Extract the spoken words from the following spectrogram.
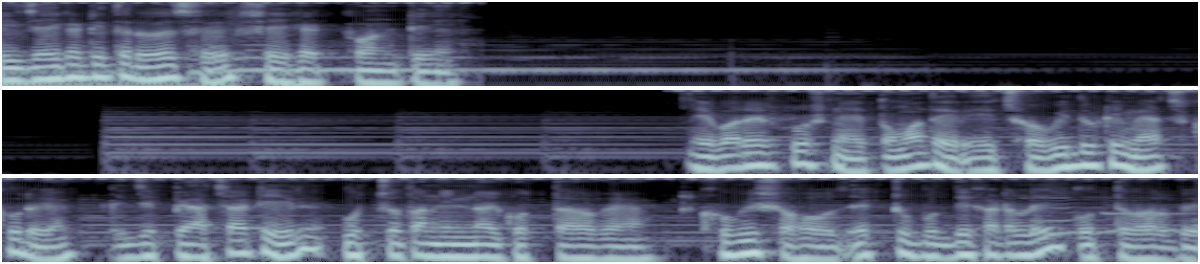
এই জায়গাটিতে রয়েছে সেই হেডফোনটি। এবারের প্রশ্নে তোমাদের এই ছবি দুটি ম্যাচ করে এই যে পেঁচাটির উচ্চতা নির্ণয় করতে হবে। খুবই সহজ, একটু বুদ্ধি খাটালেই করতে পারবে।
